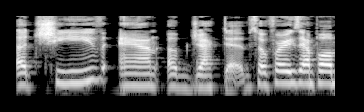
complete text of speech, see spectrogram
achieve an objective. So for example,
